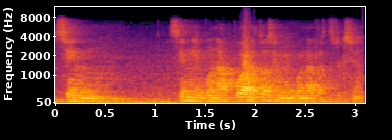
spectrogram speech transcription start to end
sin, sin ningún apuerto, sin ninguna restricción.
